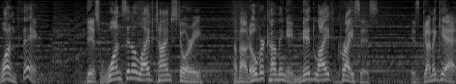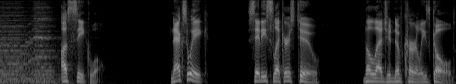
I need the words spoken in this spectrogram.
one thing this once in a lifetime story about overcoming a midlife crisis is gonna get a sequel. Next week, City Slickers 2 The Legend of Curly's Gold.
